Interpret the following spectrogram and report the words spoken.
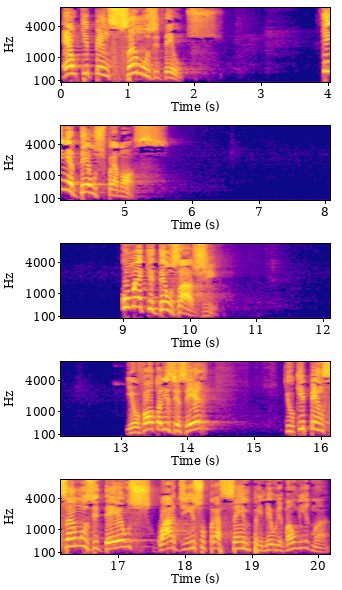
É o que pensamos de Deus quem é Deus para nós? Como é que Deus age? E eu volto a lhes dizer que o que pensamos de Deus, guarde isso para sempre, meu irmão, minha irmã.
